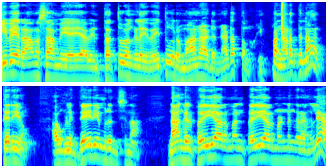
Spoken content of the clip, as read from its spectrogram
ஈவே ராமசாமி ஐயாவின் தத்துவங்களை வைத்து ஒரு மாநாடு நடத்தணும். இப்போ நடத்தினா தெரியும். அவங்களுக்கு தைரியம் இருந்துச்சுன்னா நாங்கள் பெரியார் மண் பெரியார் மண்ணுங்கிறாங்க இல்லையா?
